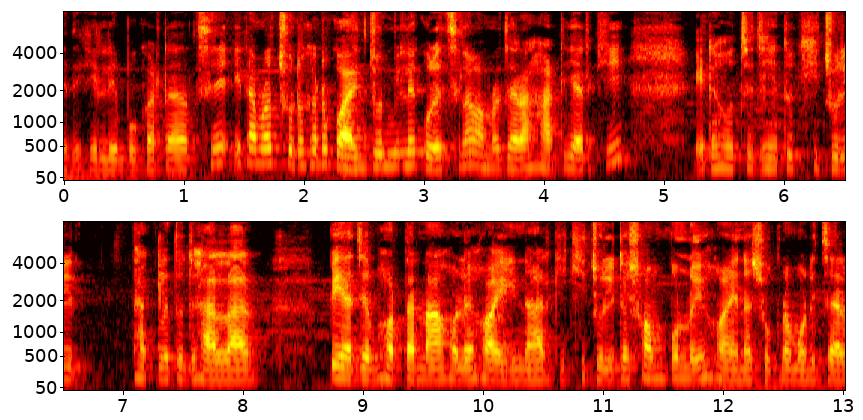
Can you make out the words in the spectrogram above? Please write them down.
এদিকে লেবু কাটা আছে। এটা আমরা ছোটোখাটো কয়েকজন মিলে করেছিলাম। আমরা যারা হাঁটি আর কি, এটা হচ্ছে যেহেতু খিচুড়ি থাকলে তো ঝাল আর পেঁয়াজের ভর্তা না হলে হয়ই না আর কি। খিচুড়িটা সম্পূর্ণই হয় না। শুকনো মরিচ আর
